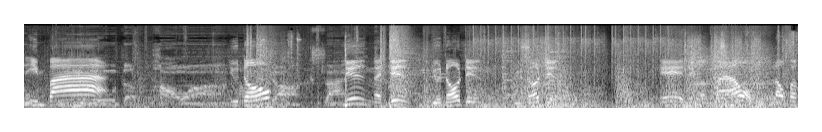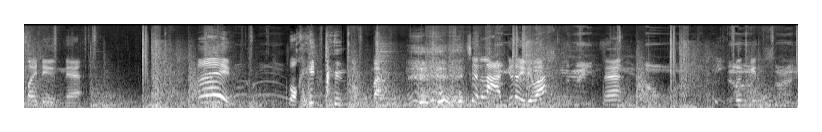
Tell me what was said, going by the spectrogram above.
ไอ้บ้า you know ดึงอะดึง you know ดึง you know ดึง เคดึงออกมาครับผมเราค่อยๆดึงนะเฮ้ยบอกให้ดึงออกมาฉลาดกันหน่อยดิวะ Underneath Nè. the power of the Mừng dark kìa. side.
